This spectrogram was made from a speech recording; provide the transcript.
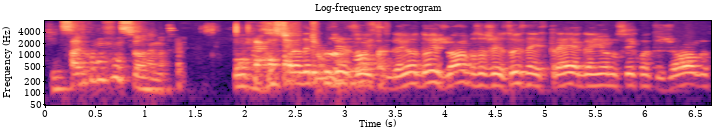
gente sabe como funciona, mano. Vamos ficar comparando ele com o Jesus. Ganhou dois jogos, o Jesus na estreia ganhou não sei quantos jogos.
